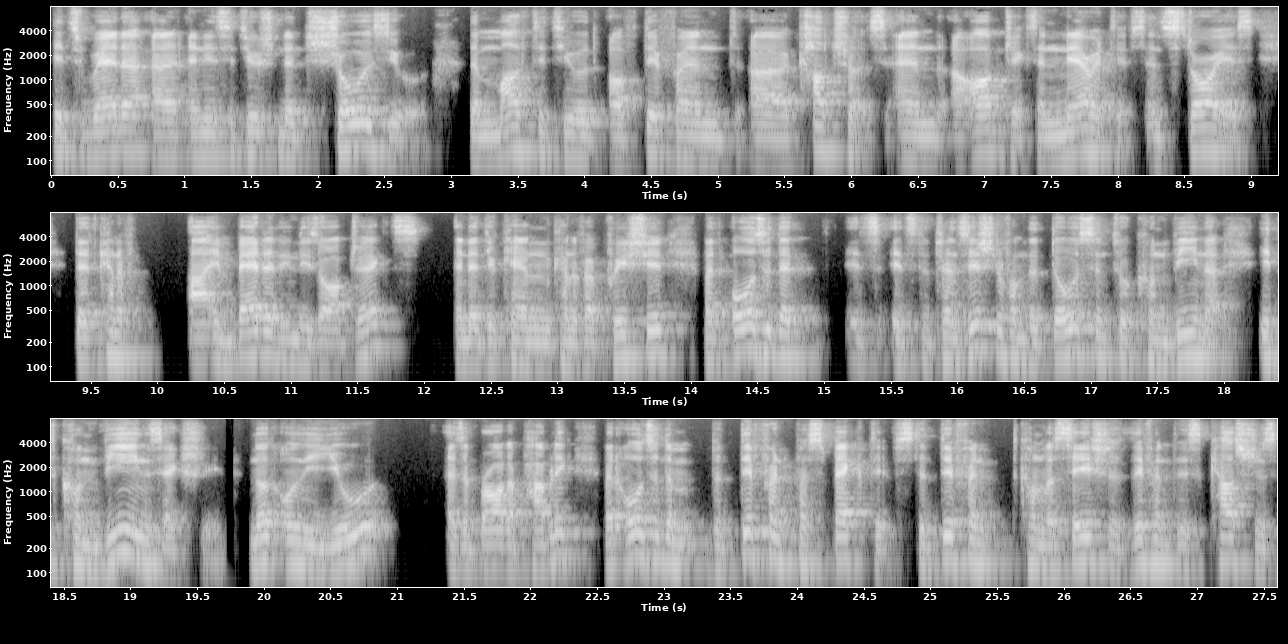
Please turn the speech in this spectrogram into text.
It's rather an institution that shows you the multitude of different uh, cultures and uh, objects and narratives and stories that kind of are embedded in these objects and that you can kind of appreciate but also that it's it's the transition from the docent to a convener. It convenes actually not only you as a broader public, but also the, the different perspectives, the different conversations, different discussions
